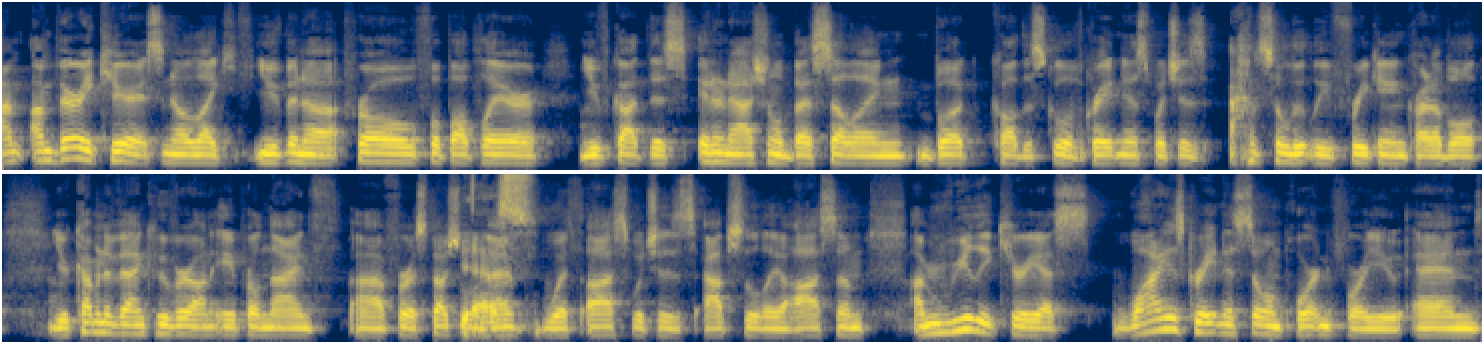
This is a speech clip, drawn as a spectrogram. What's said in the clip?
I'm I'm very curious. You know, like you've been a pro football player. You've got this international best-selling book called The School of Greatness, which is absolutely freaking incredible. You're coming to Vancouver on April 9th uh, for a special Yes. event with us, which is absolutely awesome. I'm really curious. Why is greatness so important for you, and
